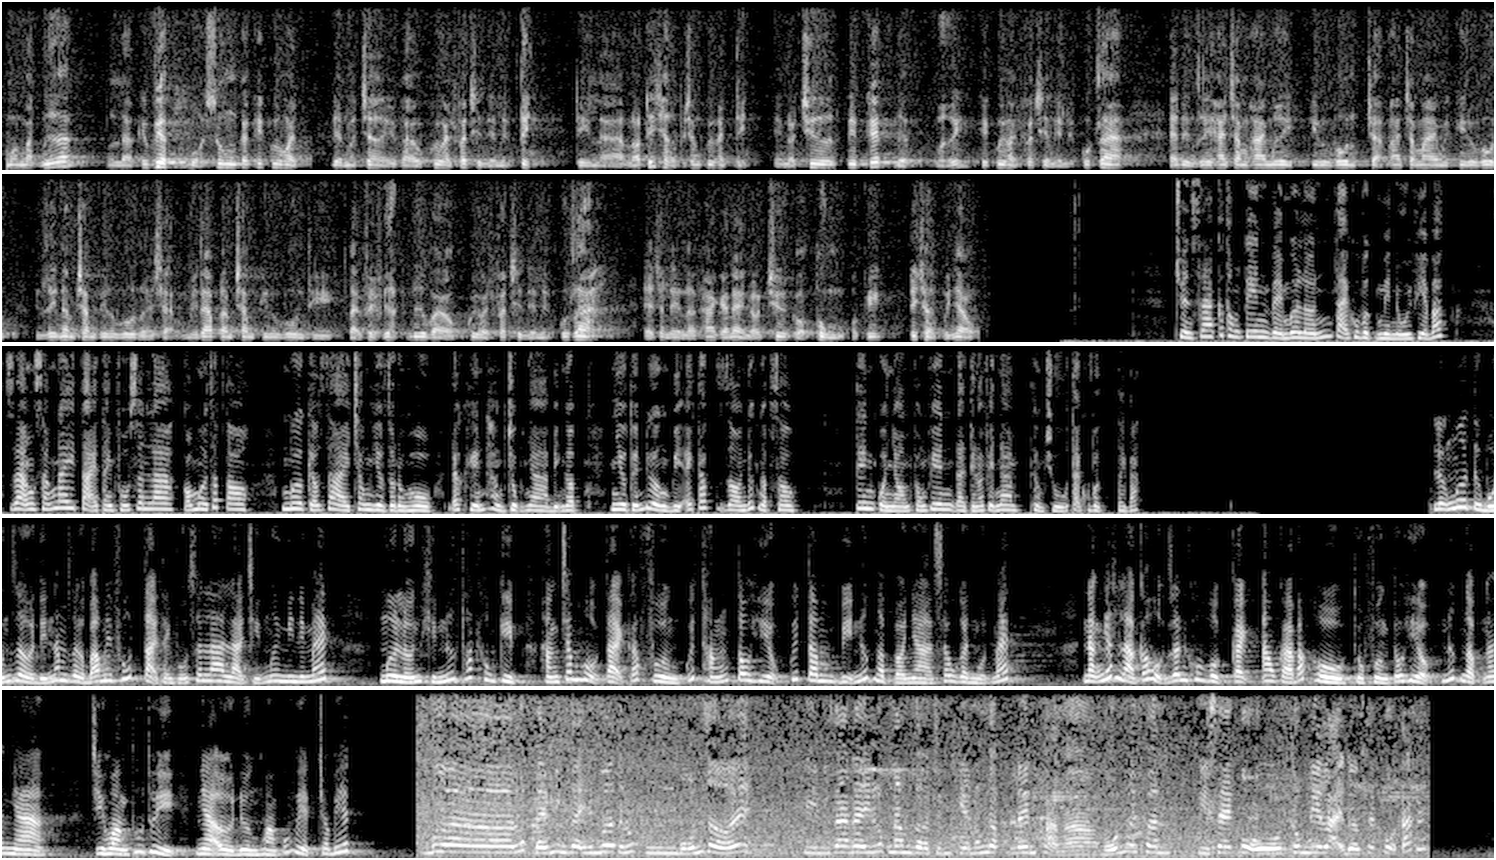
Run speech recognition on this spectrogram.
Một mặt nữa là cái việc bổ sung các cái quy hoạch điện mặt trời vào quy hoạch phát triển điện lực tỉnh thì là nó tích hợp trong quy hoạch tỉnh thì nó chưa liên kết được với cái quy hoạch phát triển điện lực quốc gia. Đường dây 220 kV chạm 220 kV đường dây 500 kV ở trạm biến áp 500 kV thì lại phải được đưa vào quy hoạch phát triển điện lực quốc gia. Thế cho nên là hai cái này nó chưa có cùng một cái tích hợp với nhau. Chuyển sang các thông tin về mưa lớn tại khu vực miền núi phía Bắc. Dạng sáng nay tại thành phố Sơn La có mưa rất to, mưa kéo dài trong nhiều giờ đồng hồ đã khiến hàng chục nhà bị ngập, nhiều tuyến đường bị ách tắc do nước ngập sâu. Tin của nhóm phóng viên Đài Tiếng nói Việt Nam thường trú tại khu vực Tây Bắc. Lượng mưa từ 4 giờ đến 5 giờ 30 phút tại thành phố Sơn La là 90 mm. Mưa lớn khiến nước thoát không kịp, hàng trăm hộ tại các phường Quyết Thắng, Tô Hiệu, Quyết Tâm bị nước ngập vào nhà sâu gần 1 mét. Nặng nhất là các hộ dân khu vực cạnh ao cá Bắc Hồ thuộc phường Tô Hiệu, nước ngập ngang nhà. Chị Hoàng Thu Thủy, nhà ở đường Hoàng Quốc Việt cho biết. Mưa lúc đấy mình dậy thì mưa từ lúc 4 giờ ấy. Thì mình ra đây lúc 5 giờ chứng kiến nó ngập lên khoảng 40 à, phân. Thì xe cộ không đi lại được, xe cộ tắc ấy.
